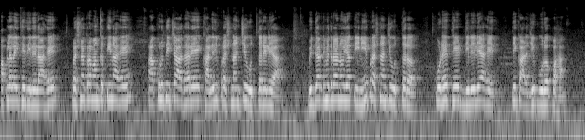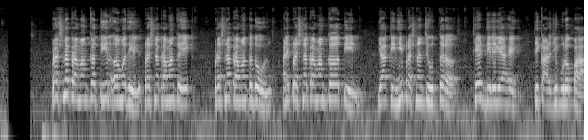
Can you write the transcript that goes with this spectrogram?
आपल्याला इथे दिलेला आहे. प्रश्न क्रमांक तीन आहे. आकृतीच्या आधारे खालील प्रश्नांची उत्तरे लिहा. विद्यार्थी मित्रांनो या तिन्ही प्रश्नांची उत्तरं पुढे थेट दिलेली आहेत. ती काळजीपूर्वक पहा. प्रश्न क्रमांक तीन अ मधील प्रश्न क्रमांक एक प्रश्न क्रमांक दोन आणि प्रश्न क्रमांक तीन या तिन्ही प्रश्नांची उत्तरं थेट दिलेली आहेत ती काळजीपूर्वक पहा.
